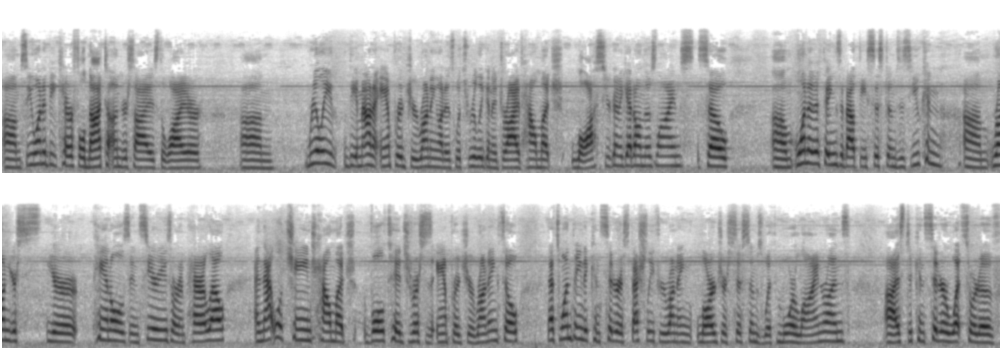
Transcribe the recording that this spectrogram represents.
Um, so you want to be careful not to undersize the wire. Um, really, the amount of amperage you're running on is what's really going to drive how much loss you're going to get on those lines. So um, one of the things about these systems is you can um, run your, your panels in series or in parallel and that will change how much voltage versus amperage you're running. So that's one thing to consider, especially if you're running larger systems with more line runs, uh, is to consider what sort of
